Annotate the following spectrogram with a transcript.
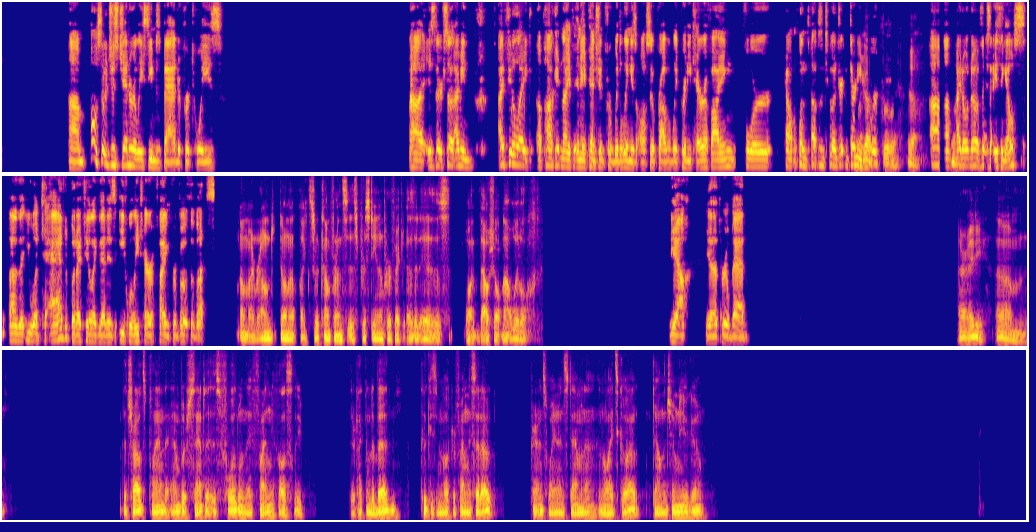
Um, also, just generally seems bad for toys. Uh, is there so? I mean, I feel like a pocket knife and a penchant for whittling is also probably pretty terrifying for count one thousand two hundred and Oh thirty-four. absolutely. Yeah. Uh, I don't know if there's anything else uh, that you want to add, but I feel like that is equally terrifying for both of us. Oh, my round donut like circumference is pristine and perfect as it is. One, thou shalt not whittle. Yeah, yeah, that's real bad. Alrighty. Um, the child's plan to ambush Santa is foiled when they finally fall asleep. They're tucked into bed. Cookies and milk are finally set out. Parents wane in stamina, and the lights go out. Down the chimney you go.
